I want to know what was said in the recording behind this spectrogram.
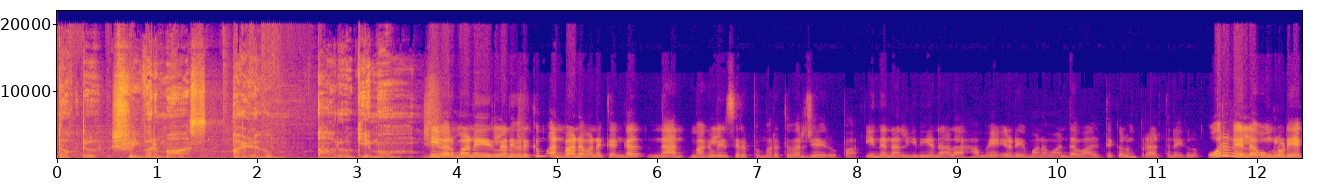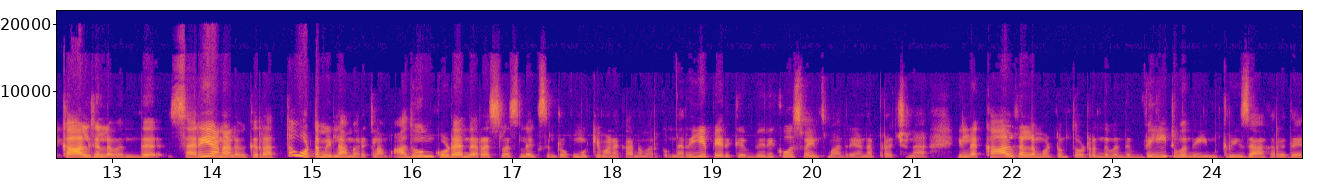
டாக்டர் ஸ்ரீவர்மாஸ் அழகும் ஆரோக்கியமும். ஸ்ரீவர்மா நேயர்கள் அனைவருக்கும் அன்பான வணக்கங்கள். நான் மகளிர் சிறப்பு மருத்துவர் ஜெயரூபா. இந்த நாள் இனிய நாளாக அமைய என்னுடைய மனமார்ந்த வாழ்த்துக்களும் பிரார்த்தனைகளும். ஒருவேளை உங்களுடைய கால்களில் வந்து சரியான அளவுக்கு ரத்த ஓட்டம் இல்லாமல் இருக்கலாம். அதுவும் கூட இந்த ரெஸ்ட்லெஸ் லெக் முக்கியமான காரணமாக இருக்கும். நிறைய பேருக்கு வெரிகோஸ் வெயின்ஸ் மாதிரியான பிரச்சனை இல்லை கால்களில் மட்டும் தொடர்ந்து வந்து வெயிட் வந்து இன்க்ரீஸ் ஆகிறது.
